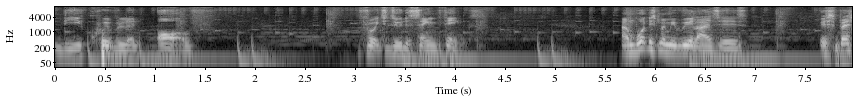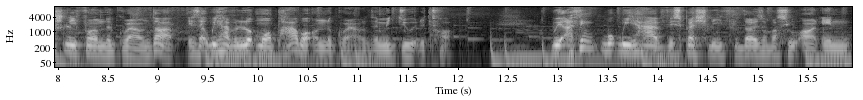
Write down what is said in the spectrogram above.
the equivalent of for it to do the same things. And what this made me realize is especially from the ground up, is that we have a lot more power on the ground than we do at the top. We, I think, what we have, especially for those of us who aren't in,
